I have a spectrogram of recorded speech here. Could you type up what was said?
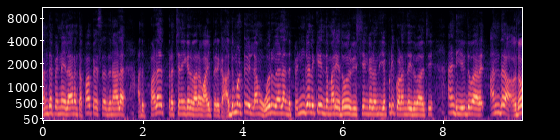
அந்த பெண்ணை எல்லாரும் தப்பாக பேசுறதுனால அது பல பிரச்சனைகள் வர வாய்ப்பு இருக்குது அது மட்டும் இல்லாமல் ஒருவேளை அந்த பெண்களுக்கே இந்த மாதிரி ஏதோ ஒரு விஷயங்கள் வந்து எப்படி குழந்தை இதுவாச்சு அண்ட் இது வர அந்த ஏதோ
